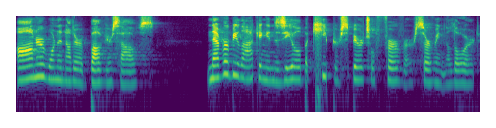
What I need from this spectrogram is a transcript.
Honor one another above yourselves. Never be lacking in zeal, but keep your spiritual fervor serving the Lord.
